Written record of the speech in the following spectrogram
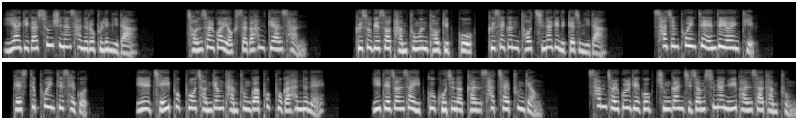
이야기가 숨쉬는 산으로 불립니다. 전설과 역사가 함께한 산. 그 속에서 단풍은 더 깊고 그 색은 더 진하게 느껴집니다. 사진 포인트 앤드 여행 팁. 베스트 포인트 3곳. 1. 제2폭포 전경 단풍과 폭포가 한눈에. 2. 대전사 입구 고즈넉한 사찰 풍경. 3. 절골 계곡 중간 지점 수면 위 반사 단풍.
